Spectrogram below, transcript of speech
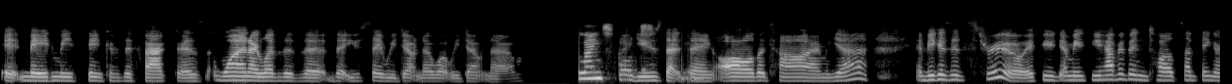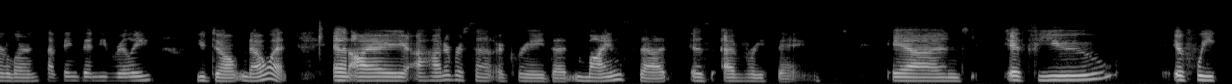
it made me think of the fact as one, I love the, the that you say we don't know what we don't know. Blind spots. I use that saying all the time. Yeah and because it's true if you i mean if you haven't been taught something or learned something then you really you don't know it. And i 100% agree that mindset is everything. And if you, if we,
